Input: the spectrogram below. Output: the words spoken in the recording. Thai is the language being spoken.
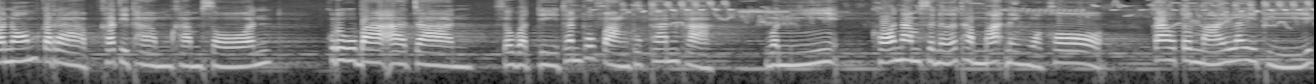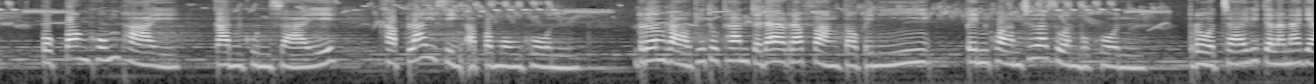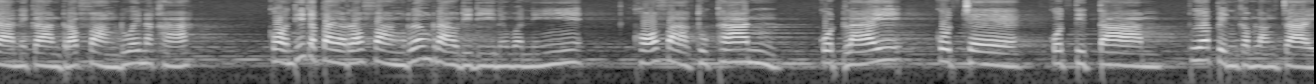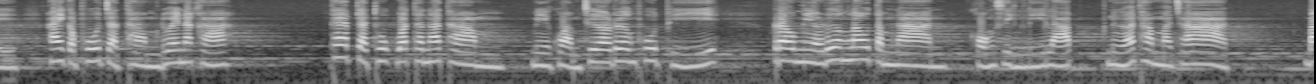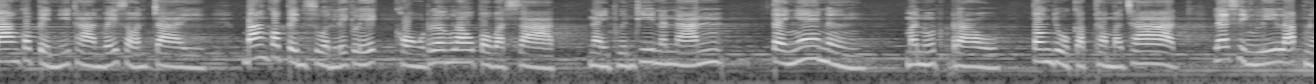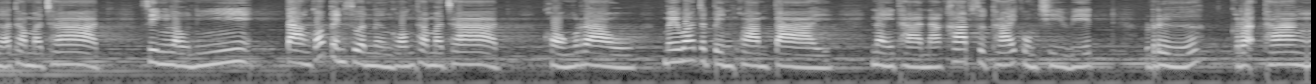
ขอน้อมกราบคติธรรมคำสอน ครูบาอาจารย์ สวัสดีท่านผู้ฟังทุกท่านค่ะ วันนี้ขอนำเสนอธรรมะในหัวข้อก้าวต้นไม้ไล่ผี ปกป้องคุ้มภัย กันคุณใสขับไล่สิ่งอัปมงคล เรื่องราวที่ทุกท่านจะได้รับฟังต่อไปนี้ เป็นความเชื่อส่วนบุคคล โปรดใช้วิจารณญาณในการรับฟังด้วยนะคะ ก่อนที่จะไปรับฟังเรื่องราวดีๆ ในวันนี้ ขอฝากทุกท่าน กดไลค์ กดแชร์ กดติดตาม เพื่อเป็นกำลังใจ ให้กับผู้จัดทำด้วยนะคะ แทบจะทุกวัฒนธรรม มีความเชื่อเรื่องพูดผี เรามีเรื่องเล่าตำนานของสิ่งลี้ลับ เหนือธรรมชาติ บ้างก็เป็นนิทานไว้สอนใจ บ้างก็เป็นส่วนเล็กๆ ของเรื่องเล่าประวัติศาสตร์ ในพื้นที่นั้นๆ แต่แง่หนึ่ง มนุษย์เราต้องอยู่กับธรรมชาติ และสิ่งลี้ลับเหนือธรรมชาติ สิ่งเหล่านี้ต่างก็เป็นส่วนหนึ่งของธรรมชาติ ของเราไม่ว่าจะเป็นความตาย ในฐานะคาบสุดท้ายของชีวิต หรือกระทั่ง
